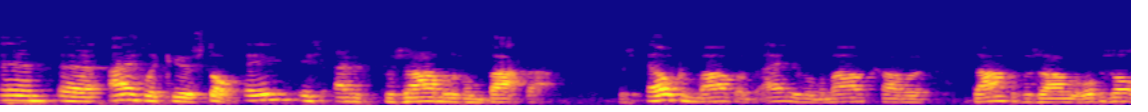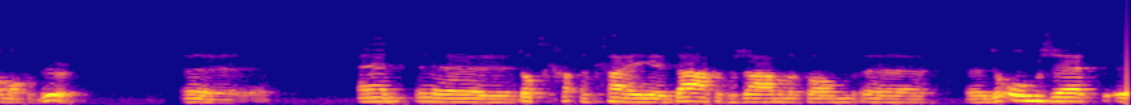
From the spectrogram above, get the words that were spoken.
En eh, eigenlijk eh, stap 1 is eigenlijk het verzamelen van data. Dus elke maand, aan het einde van de maand, gaan we data verzamelen. Wat is er allemaal gebeurd? En dat ga, ga je data verzamelen van de omzet, eh,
